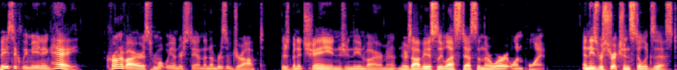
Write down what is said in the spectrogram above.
Basically, meaning, hey, coronavirus, from what we understand, the numbers have dropped. There's been a change in the environment. There's obviously less deaths than there were at one point. And these restrictions still exist.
